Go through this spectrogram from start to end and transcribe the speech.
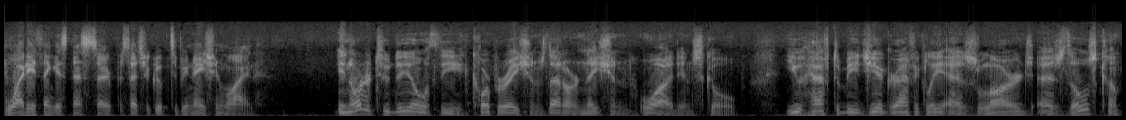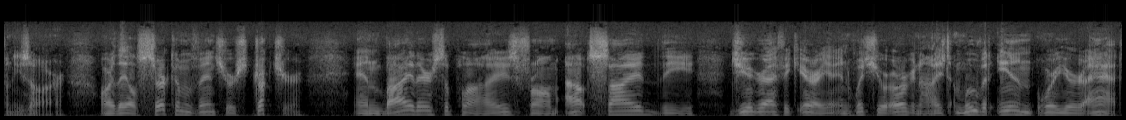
Why do you think it's necessary for such a group to be nationwide? In order to deal with the corporations that are nationwide in scope, you have to be geographically as large as those companies are, or they'll circumvent your structure and buy their supplies from outside the geographic area in which you're organized, move it in where you're at,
